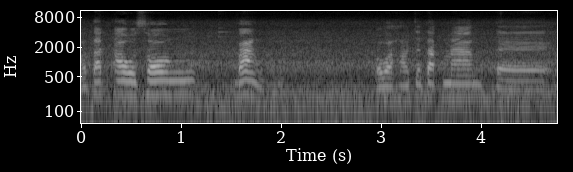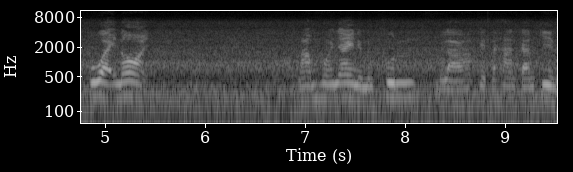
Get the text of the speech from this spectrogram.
เอาตัดเอาซองบ้าง เพราะว่าเขาจะตักน้ำแต่ป่วยน้อยน้ำหัวใหญ่นี่มันคุ้นเวลาเฮ็ดอาหารการกิน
